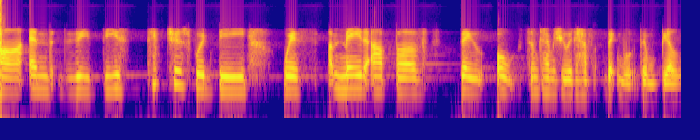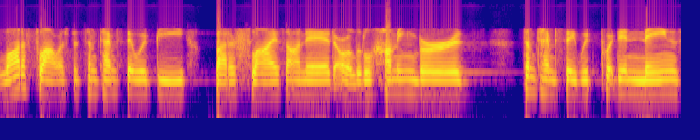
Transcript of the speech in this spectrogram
Uh, and the, these pictures would be with made up of they. Oh, sometimes you would have there would be a lot of flowers, but sometimes there would be butterflies on it or little hummingbirds. Sometimes they would put in names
